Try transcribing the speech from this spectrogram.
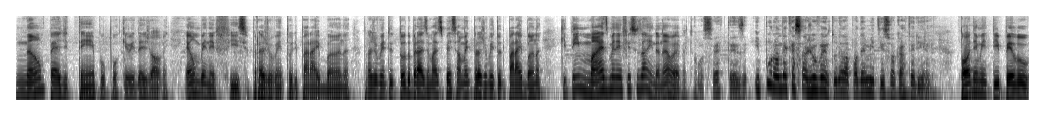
não perde tempo, porque o ID Jovem é um benefício para a juventude paraibana, para a juventude de todo o Brasil, mas especialmente para a juventude paraibana, que tem mais benefícios ainda, né, Everton? Com certeza. E por onde é que essa juventude ela pode emitir sua carteirinha? Pode emitir pelo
